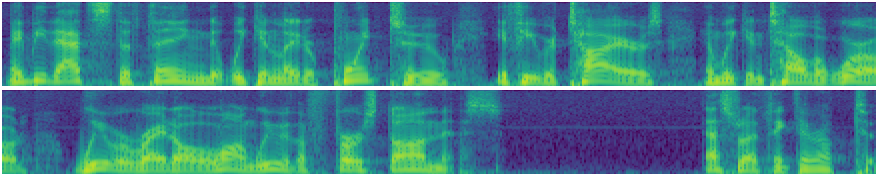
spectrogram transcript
Maybe that's the thing that we can later point to if he retires and we can tell the world we were right all along. We were the first on this. That's what I think they're up to.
